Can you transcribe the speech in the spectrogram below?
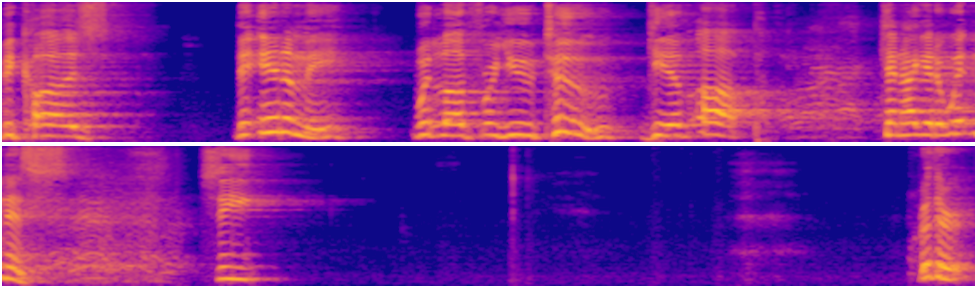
because the enemy would love for you to give up. Can I get a witness? See, Brother,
